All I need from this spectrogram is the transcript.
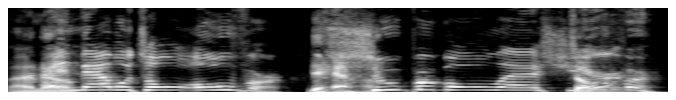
I know. And now it's all over. Yeah. Super Bowl last it's year. over. Mm-hmm.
